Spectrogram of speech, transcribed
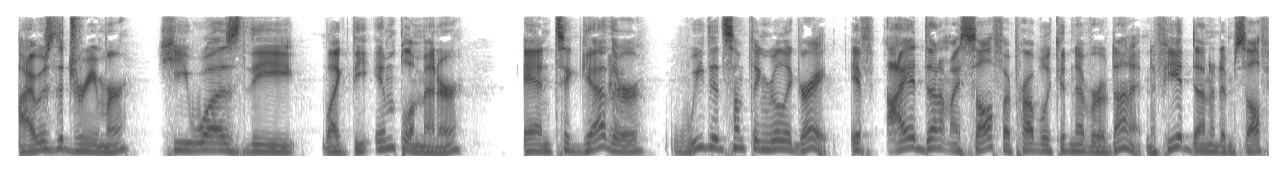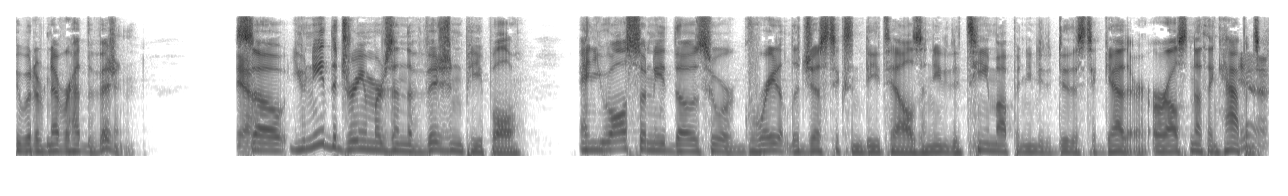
I was the dreamer. He was the like the implementer. And together we did something really great. If I had done it myself, I probably could never have done it. And if he had done it himself, he would have never had the vision. Yeah. So you need the dreamers and the vision people. And you also need those who are great at logistics and details and you need to team up and you need to do this together or else nothing happens. Yeah.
